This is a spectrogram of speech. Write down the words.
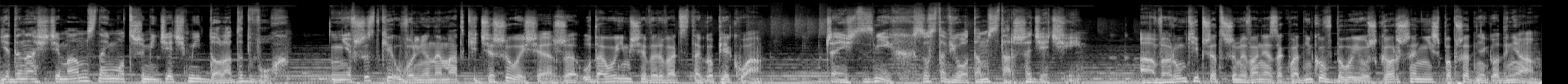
11 mam z najmłodszymi dziećmi do lat dwóch. Nie wszystkie uwolnione matki cieszyły się, że udało im się wyrwać z tego piekła, Część z nich zostawiło tam starsze dzieci. A warunki przetrzymywania zakładników były już gorsze niż poprzedniego dnia.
